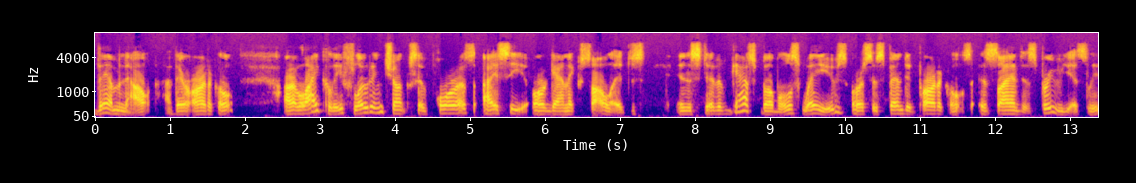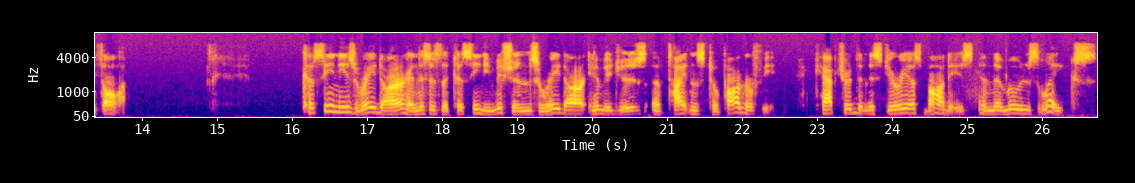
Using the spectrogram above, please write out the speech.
them now, their article, are likely floating chunks of porous, icy organic solids instead of gas bubbles, waves, or suspended particles, as scientists previously thought. Cassini's radar, and this is the Cassini mission's radar images of Titan's topography, captured the mysterious bodies in the moon's lakes.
